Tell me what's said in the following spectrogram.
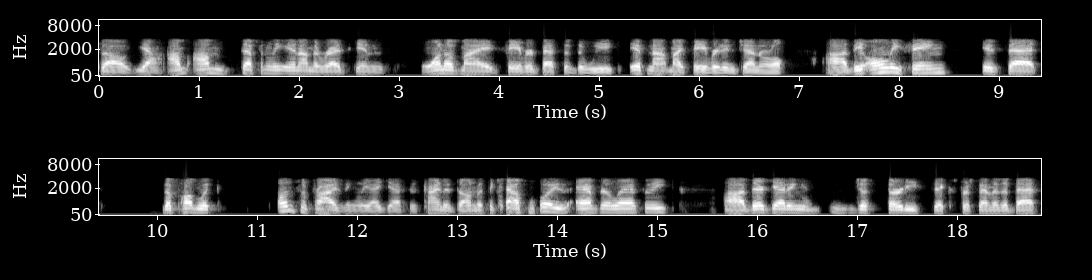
So yeah, I'm I'm definitely in on the Redskins. One of my favorite bets of the week, if not my favorite in general. Uh, the only thing is that the public, unsurprisingly, I guess, is kind of done with the Cowboys after last week. Uh, they're getting just 36% of the bets.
